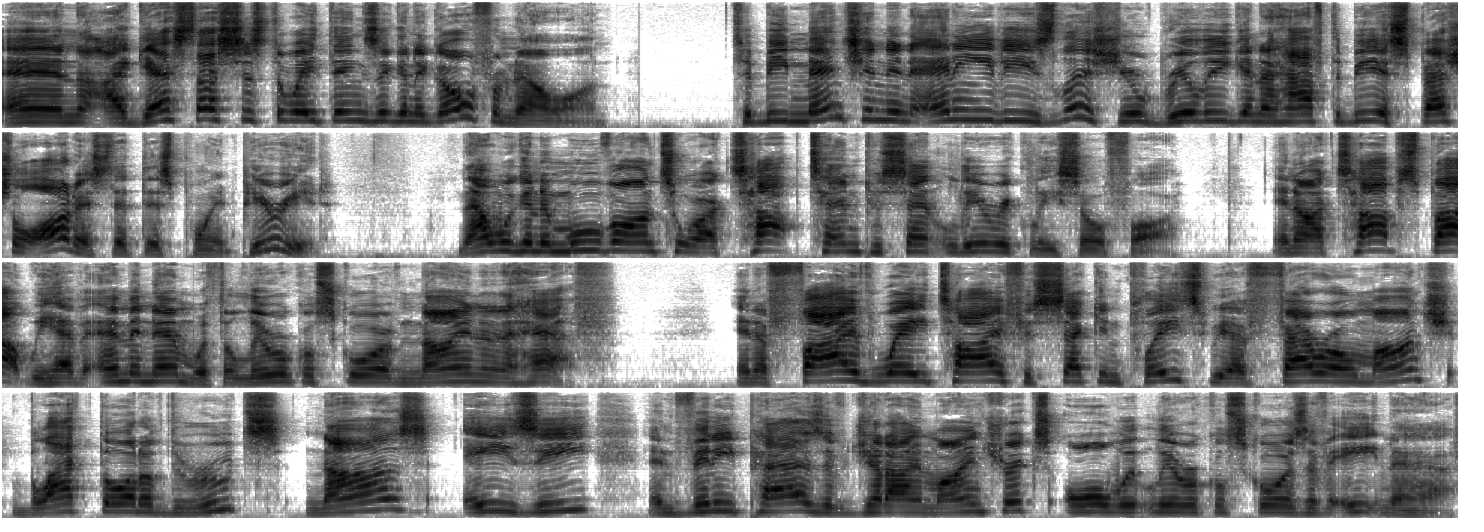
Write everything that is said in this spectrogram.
And I guess that's just the way things are going to go from now on to be mentioned in any of these lists, you're really going to have to be a special artist at this point, period. Now we're going to move on to our top 10% lyrically so far. In our top spot, we have Eminem with a lyrical score of 9.5. In a five way tie for second place, we have Pharoahe Monch, Black Thought of the Roots, Nas, AZ, and Vinnie Paz of Jedi Mind Tricks, all with lyrical scores of 8.5.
